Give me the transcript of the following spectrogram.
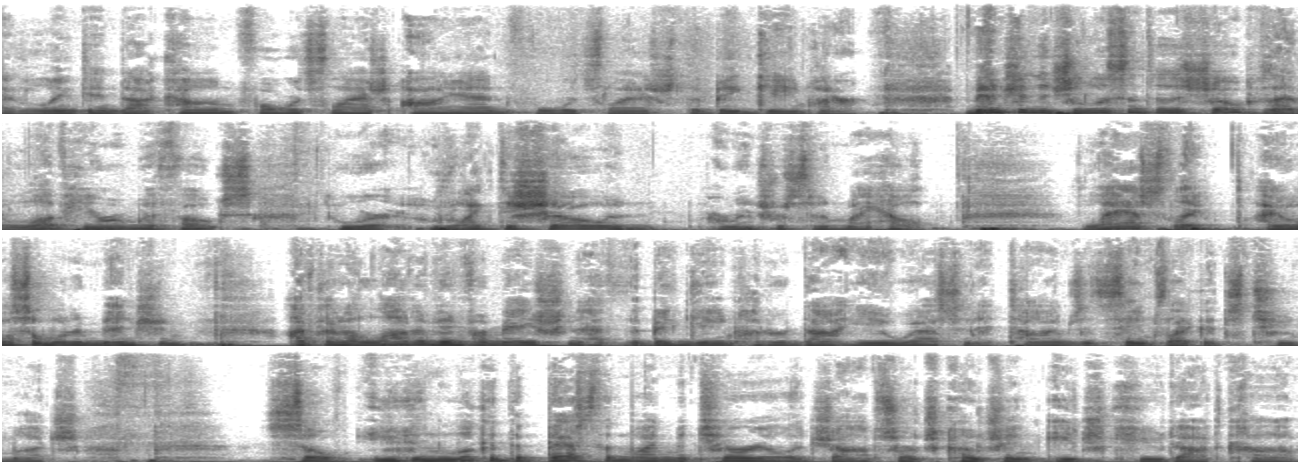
at linkedin.com forward slash IN forward slash the big game hunter. Mention that you listen to the show because I love hearing with folks who are who like the show and are interested in my help. Lastly, I also want to mention I've got a lot of information at thebiggamehunter.us, and at times it seems like it's too much. So you can look at the best of my material at jobsearchcoachinghq.com,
